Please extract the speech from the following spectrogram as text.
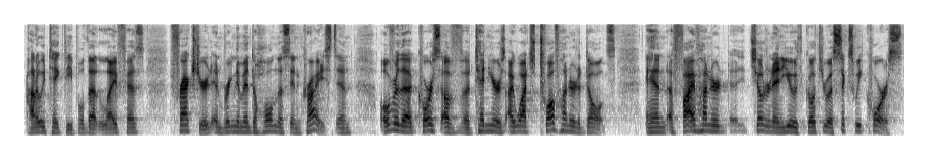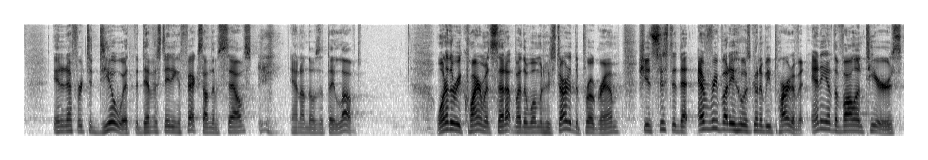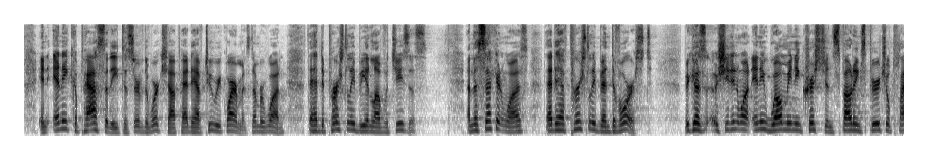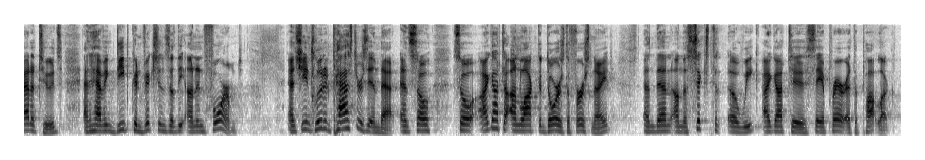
How do we take people that life has fractured and bring them into wholeness in Christ? And over the course of uh, 10 years, I watched 1,200 adults and uh, 500 uh, children and youth go through a six week course in an effort to deal with the devastating effects on themselves and on those that they loved. One of the requirements set up by the woman who started the program, she insisted that everybody who was going to be part of it, any of the volunteers in any capacity to serve the workshop, had to have two requirements. Number one, they had to personally be in love with Jesus. And the second was they had to have personally been divorced because she didn't want any well meaning Christians spouting spiritual platitudes and having deep convictions of the uninformed and she included pastors in that. And so, so I got to unlock the doors the first night, and then on the sixth uh, week, I got to say a prayer at the potluck.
